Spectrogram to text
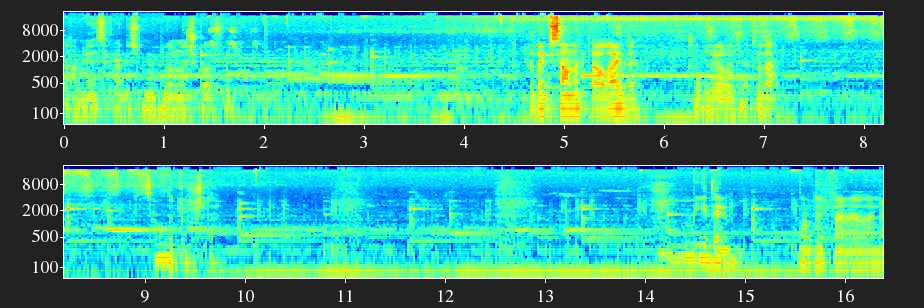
Tamam neyse kardeşim yolun açık olsun. Şurada bir sandık daha olaydı. Çok güzel olacaktı da. Sandık yok işte. Bir gidelim. Burada bir tane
